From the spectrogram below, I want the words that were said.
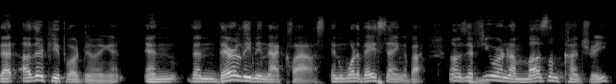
that other people are doing it and then they're leading that class and what are they saying about it? as if mm-hmm. you were in a muslim country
